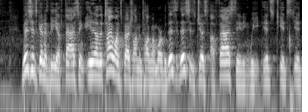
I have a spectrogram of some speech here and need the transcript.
this is going to be a fascinating. You know, the Taiwan special I'm going to talk about more, but this this is just a fascinating week. It's it's it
